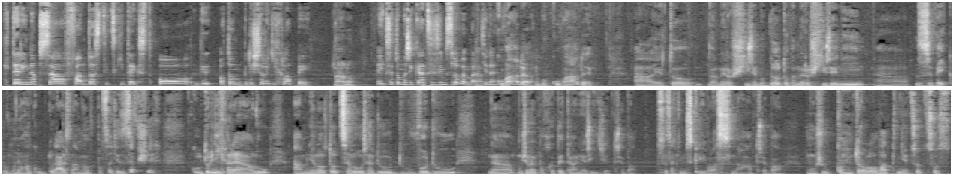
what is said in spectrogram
který napsal fantastický text o, o tom, když rodí chlapy. Ano. Jak se tomu říká cizím slovem, Martine? Kuváda, nebo kuvády. A je to velmi rozšířený, nebo byl to velmi rozšířený uh, zvyk v mnoha kulturách, známe ho v podstatě ze všech kulturních areálů a mělo to celou řadu důvodů. Uh, můžeme pochopitelně říct, že třeba se zatím skrývala snaha třeba mužů kontrolovat něco, co z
